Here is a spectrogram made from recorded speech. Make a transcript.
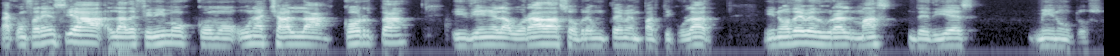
La conferencia la definimos como una charla corta y bien elaborada sobre un tema en particular y no debe durar más de 10 minutos.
